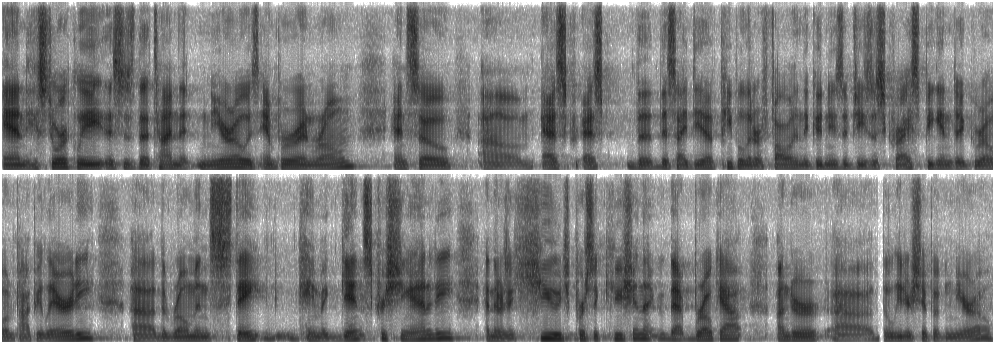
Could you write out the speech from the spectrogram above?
and historically, this is the time that Nero is emperor in Rome. And so, um, as, as the, this idea of people that are following the good news of Jesus Christ begin to grow in popularity, uh, the Roman state came against Christianity, and there's a huge persecution that, that broke out under uh, the leadership of Nero.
